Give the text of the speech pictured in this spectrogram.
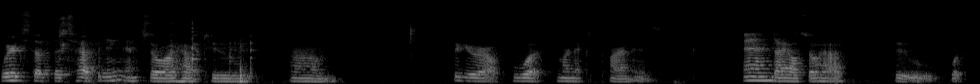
weird stuff that's happening, and so I have to um, figure out what my next plan is. And I also have to work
